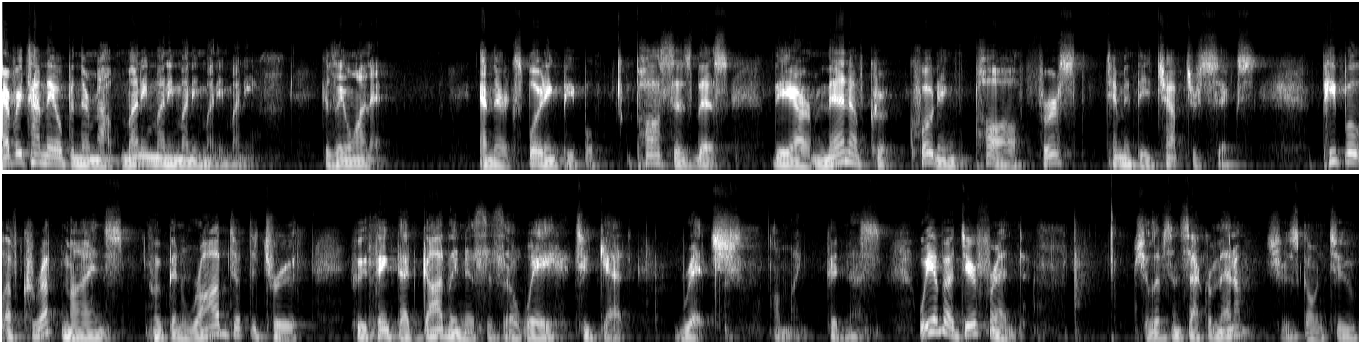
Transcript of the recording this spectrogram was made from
Every time they open their mouth, money, money, money, money, money, because they want it. And they're exploiting people. Paul says this they are men of, quoting Paul, 1 Timothy chapter 6, people of corrupt minds who have been robbed of the truth, who think that godliness is a way to get rich. Oh my goodness. We have a dear friend she lives in Sacramento. She was going to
